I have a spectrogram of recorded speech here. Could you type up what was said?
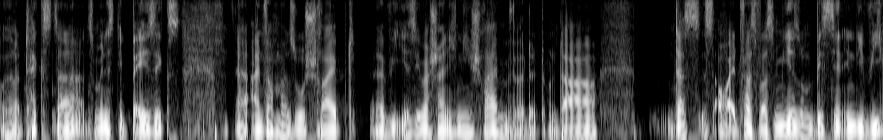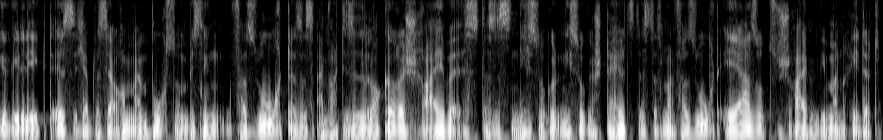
eure Texte, zumindest die Basics, äh, einfach mal so schreibt, äh, wie ihr sie wahrscheinlich nie schreiben würdet. Und da das ist auch etwas, was mir so ein bisschen in die Wiege gelegt ist. Ich habe das ja auch in meinem Buch so ein bisschen versucht, dass es einfach diese lockere Schreibe ist, dass es nicht so nicht so gestelzt ist, dass man versucht eher so zu schreiben, wie man redet.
